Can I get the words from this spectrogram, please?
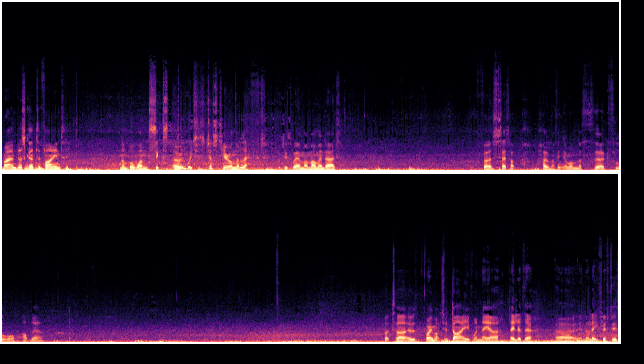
Right I'm just going to find number 160 which is just here on the left which is where my mum and dad first set up home. I think they're on the third floor up there. But uh, it was very much a dive when they uh, they lived there uh, in the late 50s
